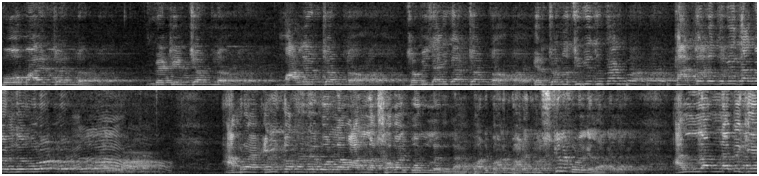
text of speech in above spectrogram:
বউ মায়ের জন্য বেটির জন্য মালের জন্য জমি জায়গার জন্য এর জন্য জীবিত থাকব? কার জন্য জীবিত থাকবে এর জন্য বলুন। আমরা এই কথা যে বললাম আল্লাহ সবাই বললেন না। ভারী ভারী ভারী মুশকিলে পড়ে গেলাম। আল্লাহ নবীকে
